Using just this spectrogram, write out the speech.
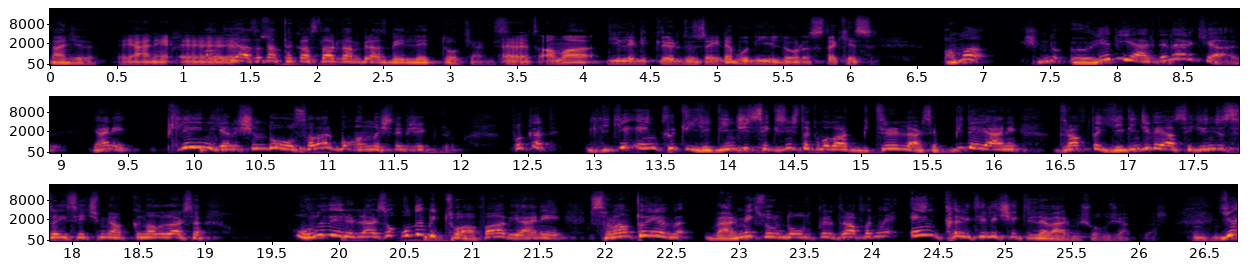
Bence de. Yani e, ama ya zaten takaslardan biraz belli etti o kendisi. Evet ama diledikleri düzeyde bu değildi orası da kesin. Ama şimdi öyle bir yerdeler ki abi. Yani play'in yarışında olsalar bu anlaşılabilecek bir durum. Fakat ligi en kötü 7. 8. takım olarak bitirirlerse bir de yani draftta 7. veya 8. sırayı seçme hakkını alırlarsa onu verirlerse o da bir tuhaf abi. Yani San Antonio'ya vermek zorunda oldukları draft hakkını en kaliteli şekilde vermiş olacaklar. Hı hı. Ya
